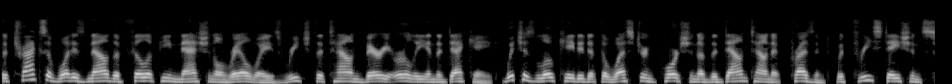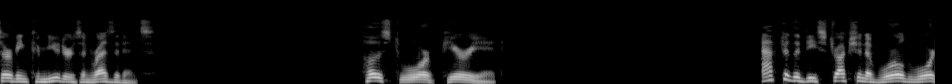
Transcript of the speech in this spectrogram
The tracks of what is now the Philippine National Railways reached the town very early in the decade, which is located at the western portion of the downtown at present, with three stations serving commuters and residents. Post-war period after the destruction of World War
